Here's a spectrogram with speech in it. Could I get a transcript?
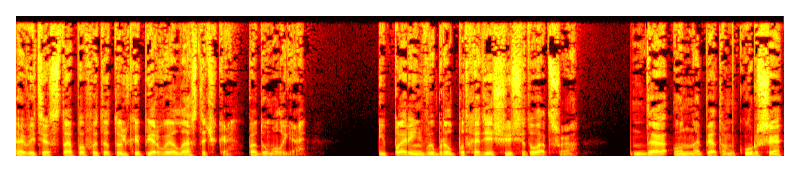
А ведь Остапов — это только первая ласточка, — подумал я. И парень выбрал подходящую ситуацию. Да, он на пятом курсе,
